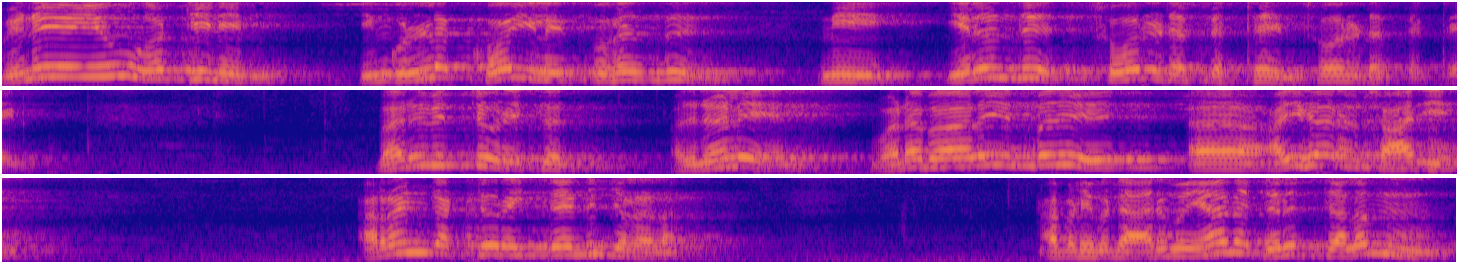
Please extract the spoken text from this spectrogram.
வினையையும் ஓட்டினேன். இங்குள்ள கோயிலை புகழ்ந்து நீ இறந்து சோறிடப் பெற்றேன் சோறிடப் பெற்றேன். வருவித்து உரைத்தது. அதனாலே வடபாலை என்பது ஆஹ், ஐகாரம் சாரி. அறங்கட்டுரைத்தேன்னு சொல்லலாம். அப்படிப்பட்ட அருமையான திருத்தலம்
